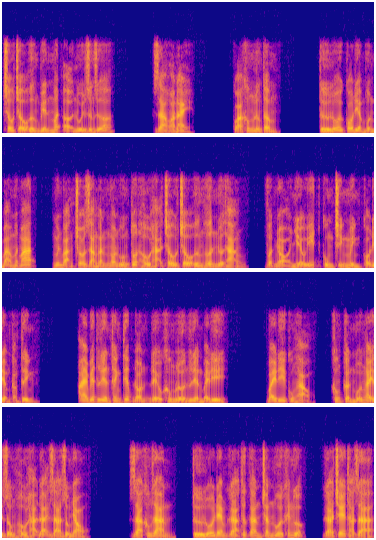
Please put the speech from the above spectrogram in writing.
châu chấu ưng biến mất ở núi rừng giữa. Gia hòa này, quá không lương tâm. Từ lỗi có điểm buồn bã mất mát, nguyên bản cho rằng ăn ngon uống tốt hầu hạ châu châu ưng hơn nửa tháng, vật nhỏ nhiều ít cùng chính mình có điểm cảm tình. Ai biết liên thanh tiếp đón đều không lớn liền bay đi. Bay đi cũng hảo, không cần mỗi ngày giống hầu hạ đại gia giống nhau. Ra không gian, từ lỗi đem gà thức ăn chăn nuôi khen ngược, gà tre thả ra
